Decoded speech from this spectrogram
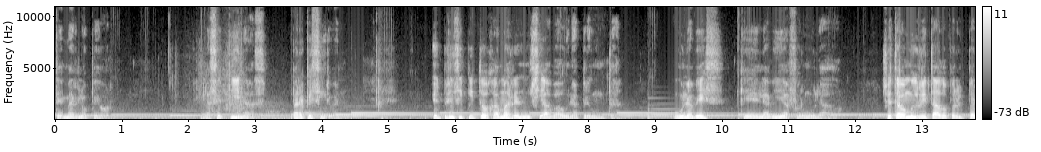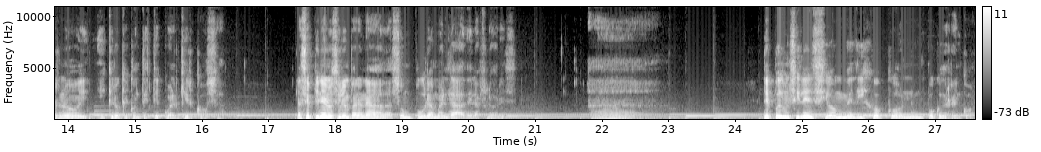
temer lo peor. Las espinas, ¿para qué sirven? El principito jamás renunciaba a una pregunta, una vez que la había formulado. Yo estaba muy irritado por el perno y, creo que contesté cualquier cosa. Las espinas no sirven para nada, son pura maldad de las flores. Ah. Después de un silencio me dijo con un poco de rencor.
